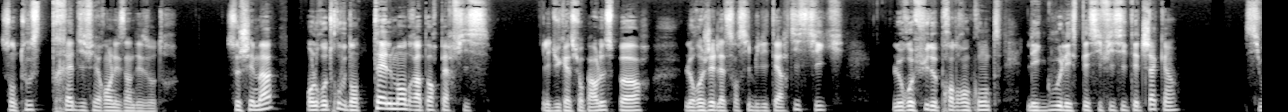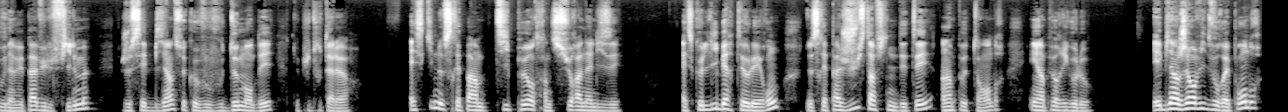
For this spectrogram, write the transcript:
sont tous très différents les uns des autres. Ce schéma, on le retrouve dans tellement de rapports père-fils. L'éducation par le sport, le rejet de la sensibilité artistique, le refus de prendre en compte les goûts et les spécificités de chacun. Si vous n'avez pas vu le film, je sais bien ce que vous vous demandez depuis tout à l'heure. Est-ce qu'il ne serait pas un petit peu en train de suranalyser? Est-ce que Liberté Oléron ne serait pas juste un film d'été un peu tendre et un peu rigolo? Eh bien, j'ai envie de vous répondre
